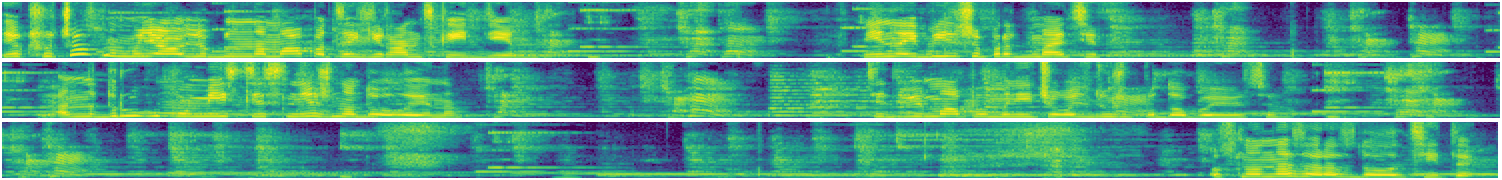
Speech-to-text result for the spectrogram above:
Якщо чесно, моя улюблена мапа це гігантський дім. І найбільше предметів. А на другому місці сніжна долина. Ці дві мапи мені чогось дуже подобаються. Основне зараз долетіти.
